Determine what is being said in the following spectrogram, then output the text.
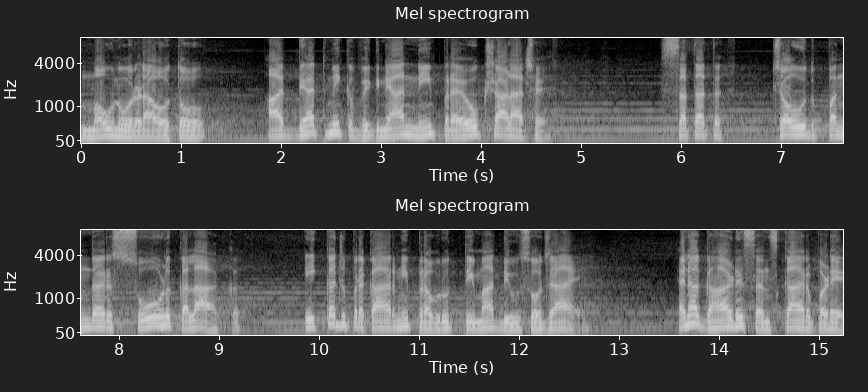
મૌન ઓરડાઓ તો આધ્યાત્મિક વિજ્ઞાનની પ્રયોગશાળા છે. સતત ચૌદ, પંદર, સોળ કલાક એક જ પ્રકારની પ્રવૃત્તિમાં દિવસો જાય. એના ગાઢ સંસ્કાર પડે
